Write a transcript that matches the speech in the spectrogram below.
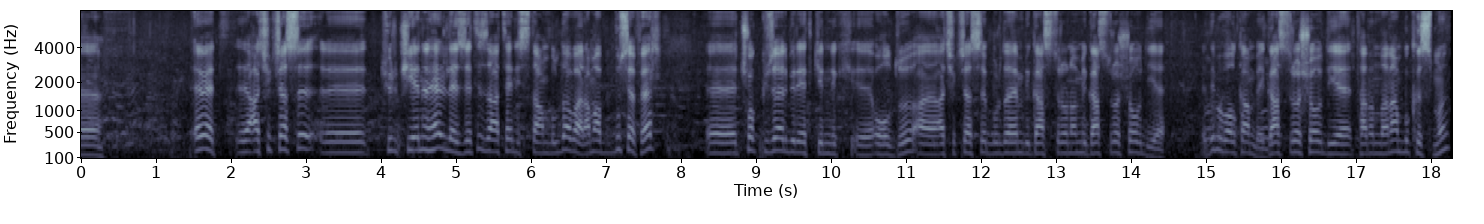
Ee, evet, e, açıkçası e, Türkiye'nin her lezzeti zaten İstanbul'da var ama bu sefer e, çok güzel bir etkinlik e, oldu. Açıkçası burada hem bir gastronomi, gastro show diye, e, değil mi Volkan Bey? Gastro show diye tanımlanan bu kısmı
